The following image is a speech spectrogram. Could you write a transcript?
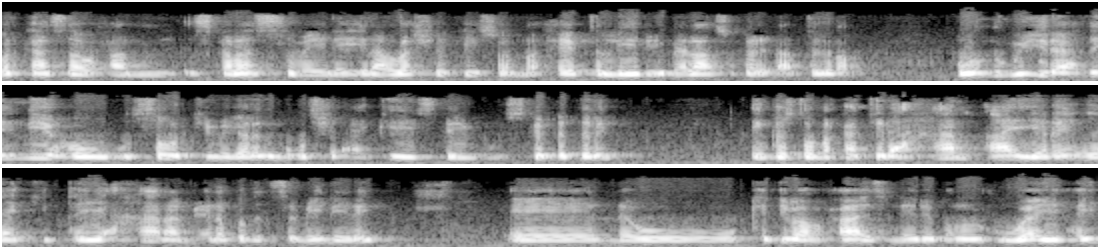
markaasa waxaan iskala sameynay inaan la sheekaysano xeebta liida iyo meelahaas oo kale inaan tagno. Oo nagu yidhaahday niyahow sawirkii magaalada muqdisho aan ka haystay wuu iska bedelay inkastoo markaa tira ahaan aan yarayn laakiin taya ahaan aan micno badan sameyneynay kadib waxaa isniri bal waayahay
